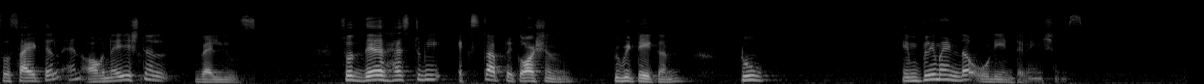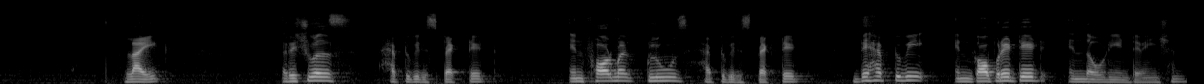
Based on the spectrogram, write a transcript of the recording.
societal and organizational values. So, there has to be extra precaution to be taken to implement the OD interventions like rituals have to be respected, informal clues have to be respected, they have to be incorporated in the OD intervention.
